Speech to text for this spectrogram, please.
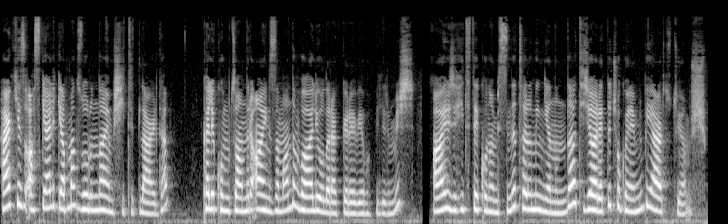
Herkes askerlik yapmak zorundaymış Hititlerde. Kale komutanları aynı zamanda vali olarak görev yapabilirmiş. Ayrıca Hitit ekonomisinde tarımın yanında ticarette çok önemli bir yer tutuyormuş.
